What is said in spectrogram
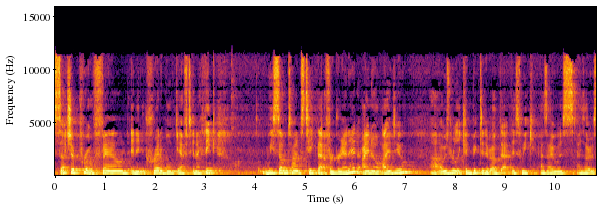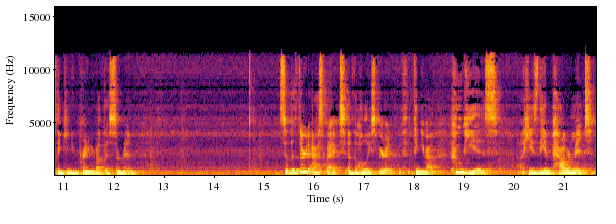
such a profound and incredible gift, and I think we sometimes take that for granted. I know I do. Uh, I was really convicted about that this week as I was as I was thinking and praying about this sermon. So the third aspect of the Holy Spirit, thinking about who He is, uh, He's the empowerment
